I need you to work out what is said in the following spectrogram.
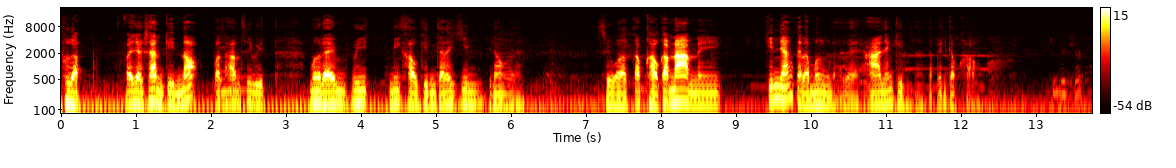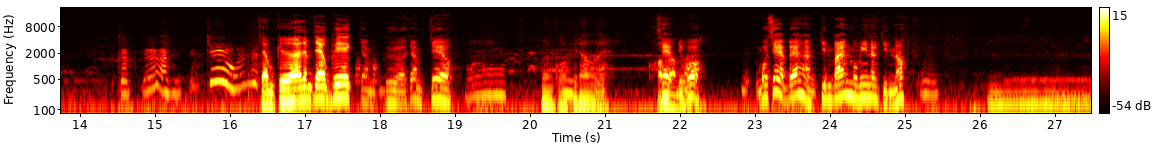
เผือกไปอย่างชั้นกินเนาะประทานชีวิตมือใดมีมีข้าวกินก็ได้กินพี่น้องเลยสือว่ากับข้าวกับน้ำในกินหยังแต่ละมือน่ะเลยหาหยังกินน่ะก็เป็นกับข้าวจับเกลือจับแก้วนั่นน่ะจำเกลือจำแจวพริกจ้ำเกลือจ้ำแจวอ๋อเมืองพวกพี่น้องเลย ความแซ่บอยู่ลำบ่บากบ่แซ่บได้อห่างกินไปมันบ่มีแนวกินเนาะอืมอืม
